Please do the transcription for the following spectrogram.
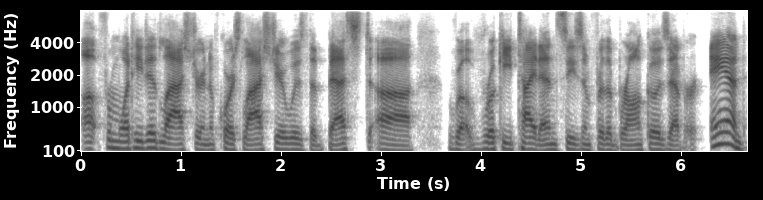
up from what he did last year. And of course, last year was the best uh, rookie tight end season for the Broncos ever. And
